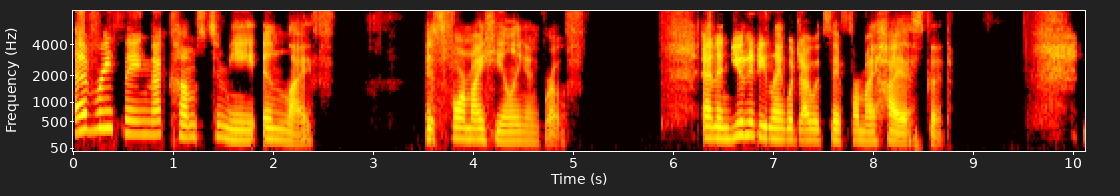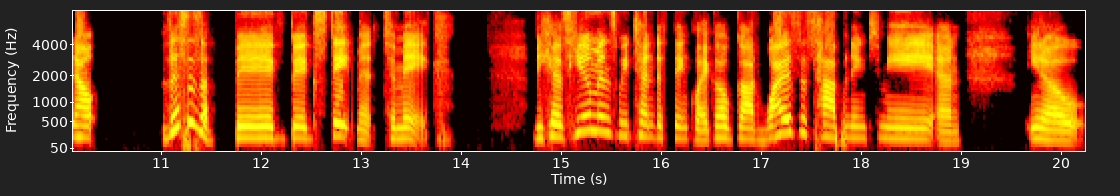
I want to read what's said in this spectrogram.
Everything that comes to me in life is for my healing and growth. And in unity language, I would say for my highest good. Now, this is a big, big statement to make because humans, we tend to think like, oh God, why is this happening to me? And, you know,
